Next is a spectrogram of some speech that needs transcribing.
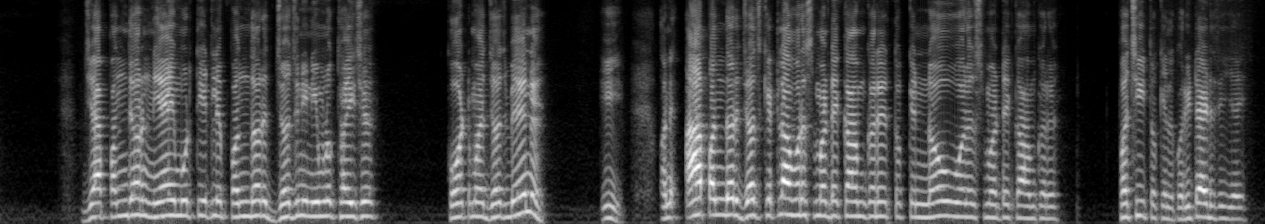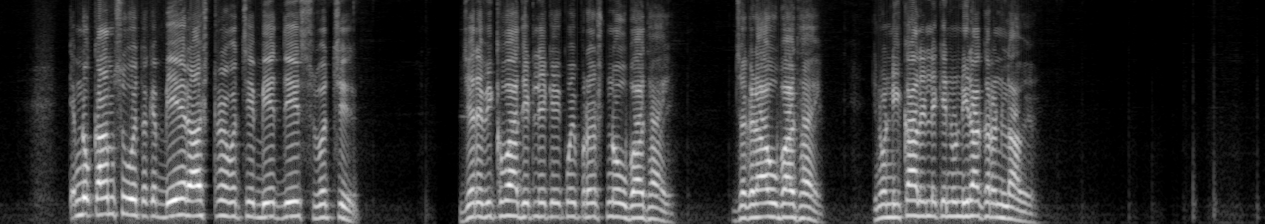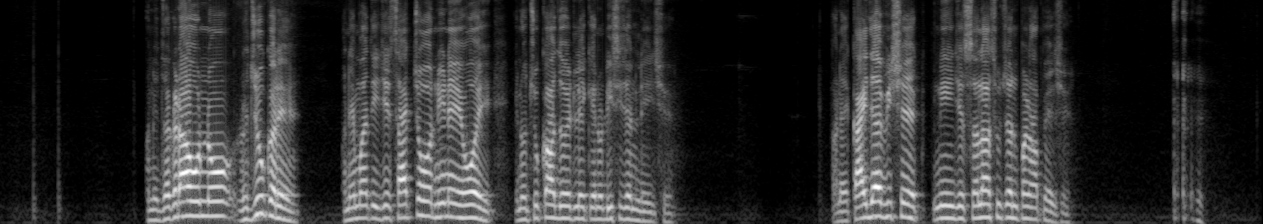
જ્યાં પંદર ન્યાયમૂર્તિ એટલે પંદર જજની નિમણૂક થાય છે. કોર્ટમાં જજ બે ને? ઈ. અને આ પંદર જજ કેટલા વર્ષ માટે કામ કરે? તો કે નવ વર્ષ માટે કામ કરે. પછી તો કે લોકો રિટાયર્ડ થઈ જાય. એમનું કામ શું હોય તો કે બે રાષ્ટ્ર વચ્ચે, બે દેશ વચ્ચે જ્યારે વિખવાદ એટલે કે કોઈ પ્રશ્નો ઊભા થાય, ઝઘડા ઊભા થાય, એનો નિકાલ એટલે કે એનું નિરાકરણ લાવે. અને ઝઘડાઓનો રજૂ કરે અને એમાંથી જે સાચો નિર્ણય હોય, એનો ચુકાદો એટલે કે એનો ડિસિઝન લે છે. અને કાયદા વિષયકની જે સલાહ સૂચન પણ આપે છે.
